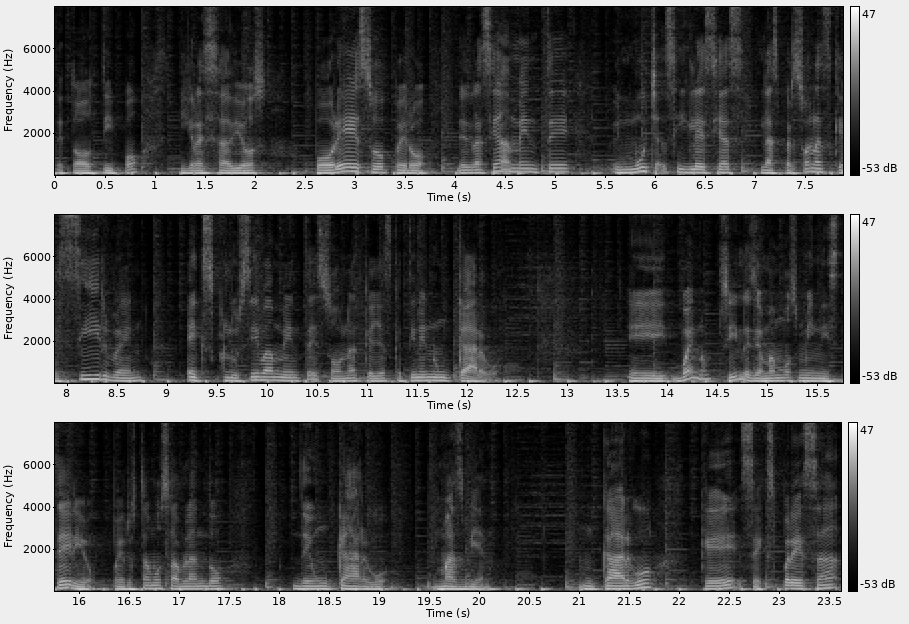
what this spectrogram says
de todo tipo, y gracias a Dios por eso, pero desgraciadamente en muchas iglesias las personas que sirven exclusivamente son aquellas que tienen un cargo. Y bueno, sí, les llamamos ministerio, pero estamos hablando de un cargo más bien. Un cargo que se expresa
